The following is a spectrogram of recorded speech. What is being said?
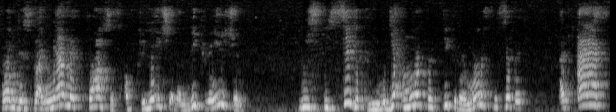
from this dynamic process of creation and recreation, we specifically, we get more particular, more specific, and ask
